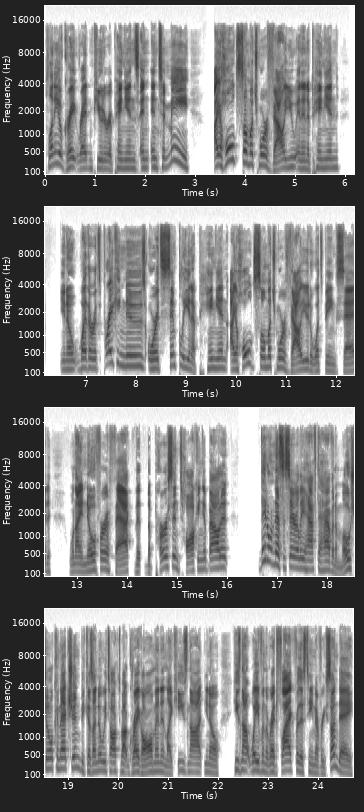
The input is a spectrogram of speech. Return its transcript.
Plenty of great red and pewter opinions, and and to me, I hold so much more value in an opinion. You know, whether it's breaking news or it's simply an opinion, I hold so much more value to what's being said when I know for a fact that the person talking about it they don't necessarily have to have an emotional connection because I know we talked about Greg Auman and like he's not, you know, he's not waving the red flag for this team every Sunday,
